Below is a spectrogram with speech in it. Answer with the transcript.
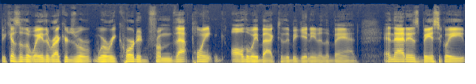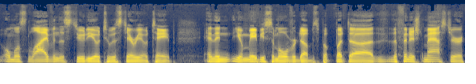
because of the way the records were, were recorded from that point all the way back to the beginning of the band. And that is basically almost live in the studio to a stereo tape. And then you know maybe some overdubs, but but uh, the finished master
